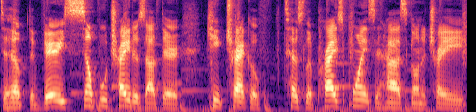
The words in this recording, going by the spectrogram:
to help the very simple traders out there keep track of Tesla price points and how it's going to trade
